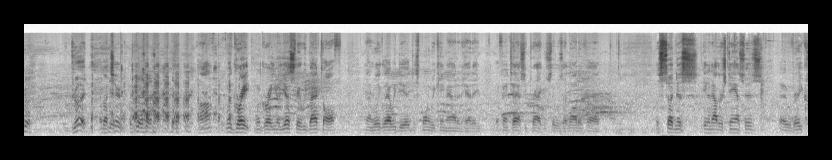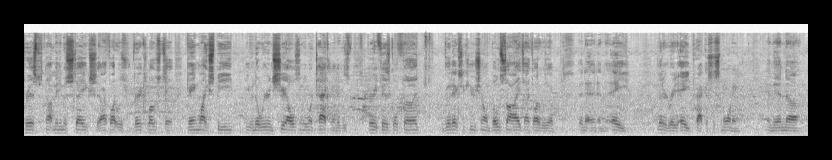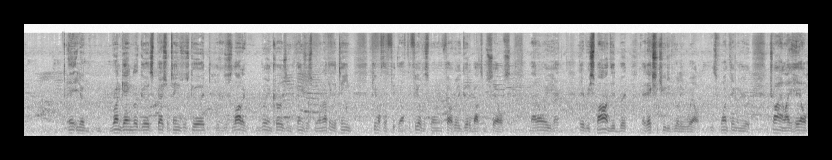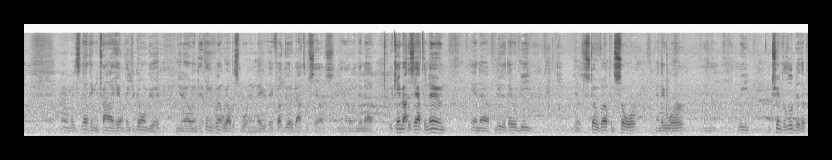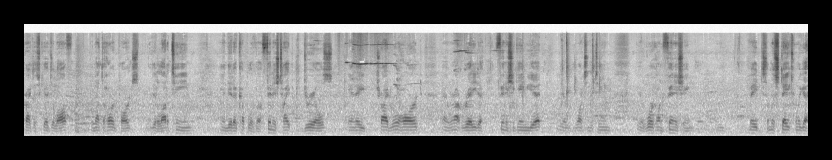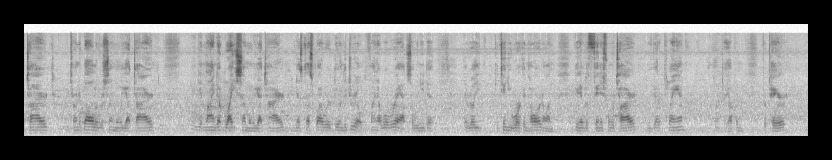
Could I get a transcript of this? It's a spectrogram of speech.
Good. How about you? huh? Went great. Went great. You know, yesterday we backed off, and I'm really glad we did. This morning we came out and had a, a fantastic practice. There was a lot of uh, suddenness in and out of their stances. They were very crisp, not many mistakes. I thought it was very close to game-like speed, even though we were in shells and we weren't tackling. It was very physical, thud, good execution on both sides. I thought it was a, an, an A, letter grade A practice this morning. And then, uh, eh, you know, run game looked good, special teams was good. You know, just a lot of really encouraging things this morning. I think the team came off the, off the field this morning and felt really good about themselves. Not only had they responded, but they executed really well. It's one thing when you're trying like hell, and it's another thing you're trying like hell and things are going good, you know, and things went well this morning. They, they felt good about themselves, you know. And then uh, we came out this afternoon and uh, knew that they would be, you know, stove up and sore, and they were. And, uh, we trimmed a little bit of the practice schedule off, but not the hard parts. We did a lot of team and did a couple of uh, finish type drills, and they tried real hard. Uh, we're not ready to finish a game yet. You know, watching the team you know, work on finishing. We made some mistakes when we got tired. We turned the ball over some when we got tired. And get lined up right some when we got tired. And that's, that's why we're doing the drill, to find out where we're at. So we need to, to really continue working hard on being able to finish when we're tired. We've got a plan to help them prepare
